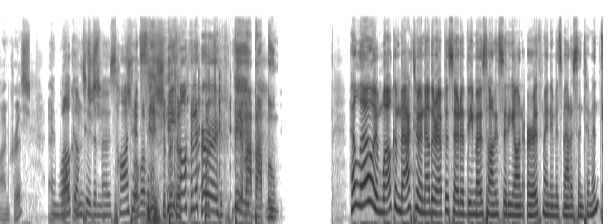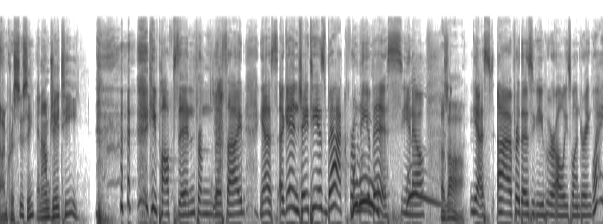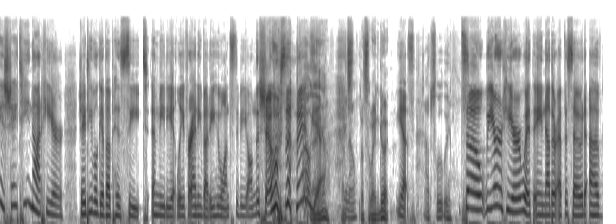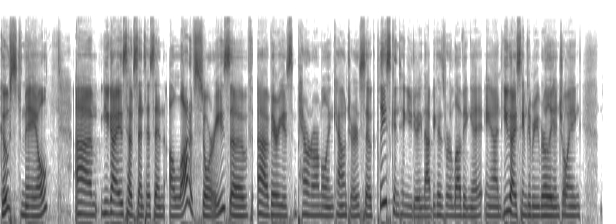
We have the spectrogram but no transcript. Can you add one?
I'm Chris. and, welcome, to, the most haunted city on earth. Hello, and welcome back to another episode of the most haunted city on earth. My name is Madison Timmons. I'm Chris Susie. And I'm JT. he pops in from the side. Yes, again, JT is back from the abyss. You know, Huzzah. yes. Uh, for those of you who are always wondering why is JT not here, JT will give up his seat immediately for anybody who wants to be on the show. So, Oh There yeah, you. That's, you know, that's the way to do it. yes. absolutely. So we are here with another episode of Ghost Mail. Um, you guys have sent us in a lot of stories of uh, various paranormal encounters. So please continue doing that because we're loving it, and you guys seem to be really enjoying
